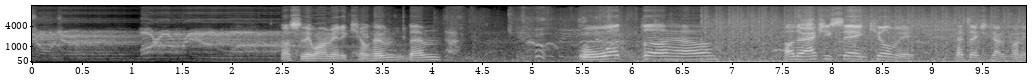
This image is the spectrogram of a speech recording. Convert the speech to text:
soldier, or a real one. Oh, so they want me to kill him, them? What the hell? Oh, they're actually saying kill me. That's actually kind of funny.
